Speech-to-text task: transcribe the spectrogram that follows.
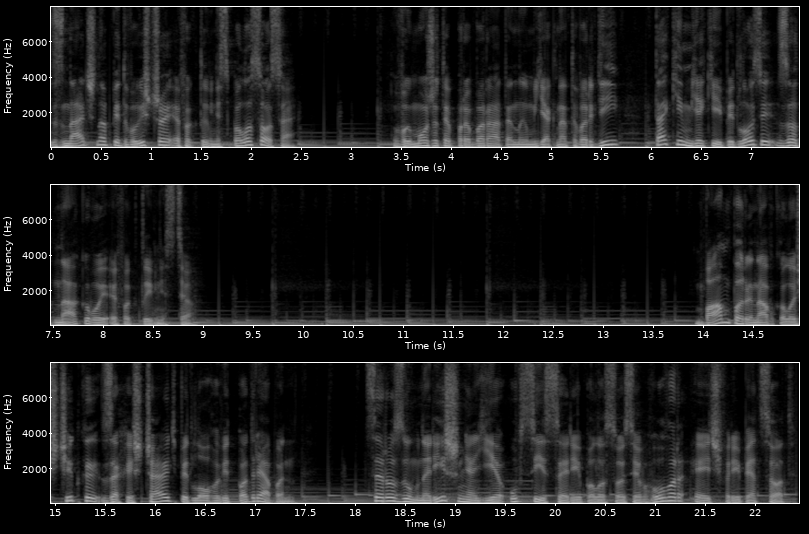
значно підвищує ефективність пилососа. Ви можете прибирати ним як на твердій, так і м'якій підлозі з однаковою ефективністю. Бампери навколо щітки захищають підлогу від подряпин. Це розумне рішення є у всій серії пилососів Hoover H-Free 500.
